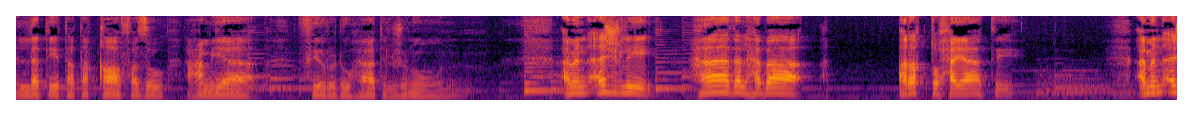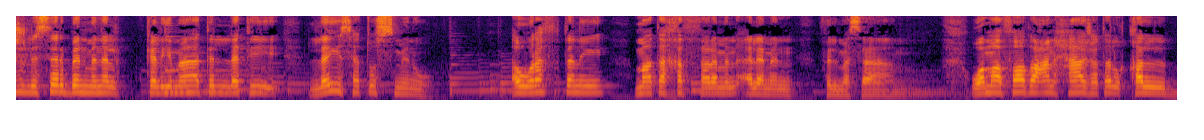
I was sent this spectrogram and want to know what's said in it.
التي تتقافز عمياء في ردوهات الجنون. أمن أجل هذا الهباء أرقت حياتي؟ أمن أجل سرب من الكلمات التي ليس تسمن؟ أورثتني ما تخثر من ألم في المسام. وما فاض عن حاجة القلب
